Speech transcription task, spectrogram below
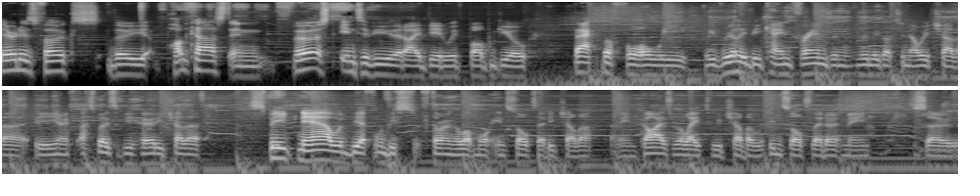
There it is, folks. The podcast and first interview that I did with Bob Guiel back before we, we really became friends and really got to know each other. You know, I suppose if you heard each other speak now would be definitely be throwing a lot more insults at each other. I mean, guys relate to each other with insults they don't mean. So,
